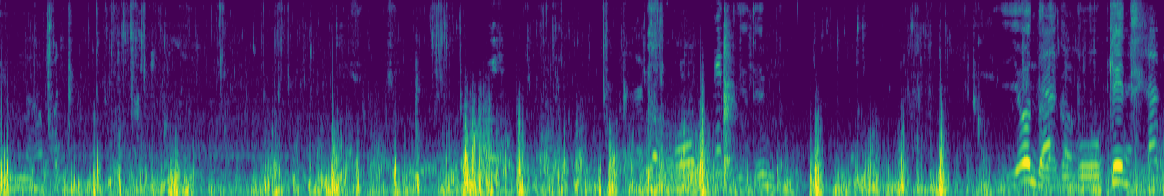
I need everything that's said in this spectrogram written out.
Laban. Uy. Talagang bukit. Itim. Yun, dalagang bukid. Dalag.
